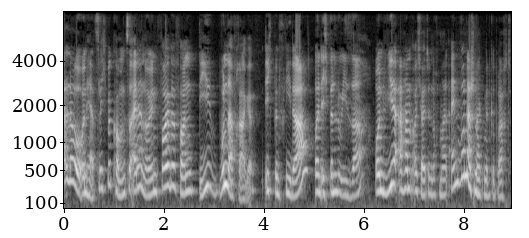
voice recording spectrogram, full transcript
Hallo und herzlich willkommen zu einer neuen Folge von Die Wunderfrage. Ich bin Frieda. Und ich bin Luisa. Und wir haben euch heute nochmal einen Wunderschnack mitgebracht.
